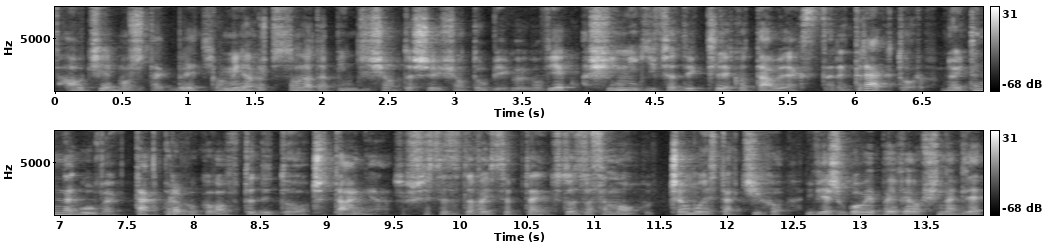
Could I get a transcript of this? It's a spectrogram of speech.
W aucie może tak być? Pominam, że to są lata 50., 60. ubiegłego wieku, a silniki wtedy klekotały jak stary traktor. No i ten nagłówek tak prowokował wtedy do czytania, że wszyscy zadawali sobie pytanie, co to za samochód, czemu jest tak cicho? I wiesz, w głowie pojawiało się nagle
